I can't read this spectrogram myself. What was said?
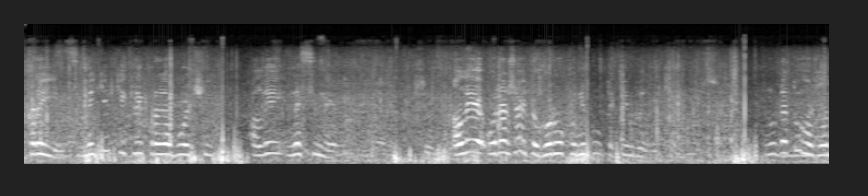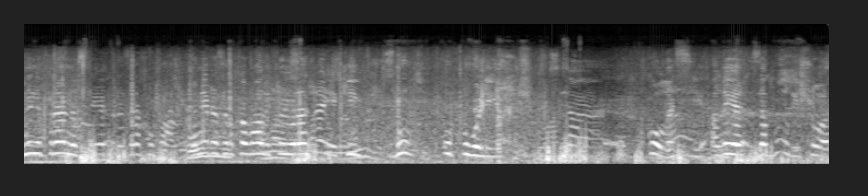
українців. Не тільки хліб продовольчий, але й насінневий. Але урожай того року не таким великим. Ну, до того ж вони неправильно все розрахували. Вони розрахували той урожай, який був у полі на колосі, але забули, що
